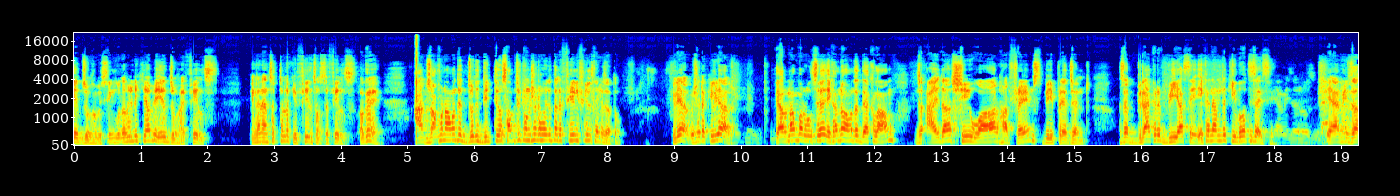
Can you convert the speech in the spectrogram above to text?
এর যোগ হবে। সিঙ্গুলার হলে কি হবে? এর যোগ হয় ফিলস। এখানে অ্যান্সারটা হলো কি? ফিলস আছে, ফিলস। ওকে? আর যখন আমাদের যদি দ্বিতীয় সাবজেক্ট অনুসারে হইতো তাহলে ফিল ফিল থেকে যেত। ক্লিয়ার বিষয়টা ক্লিয়ার তেরো নাম্বার বলছে এখানেও আমাদের দেখলাম যে either she were her friends be present আচ্ছা ব্র্যাকেটে বি আছে। এখানে আমাদের কি বলতে চাইছে? অ্যামিজা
